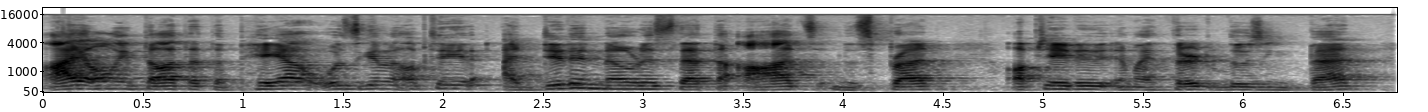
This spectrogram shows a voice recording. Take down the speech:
I only thought that the payout was gonna update. I didn't notice that the odds and the spread updated in my third losing bet.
